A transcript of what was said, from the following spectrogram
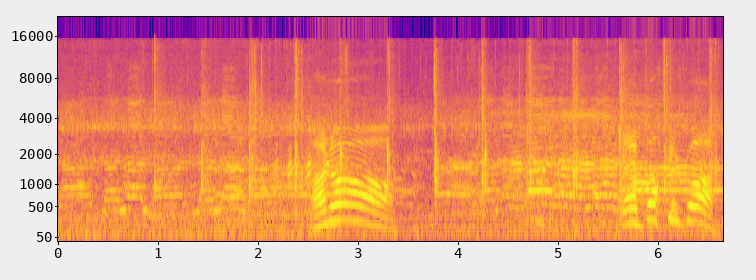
La la la la la la la Oh non N'importe quoi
